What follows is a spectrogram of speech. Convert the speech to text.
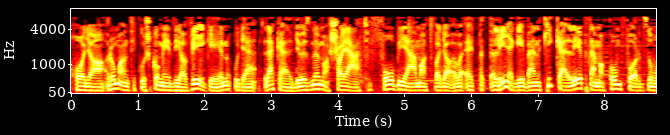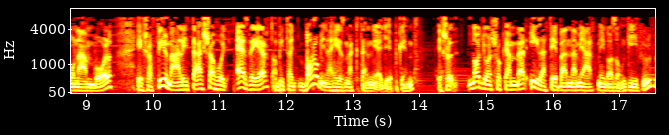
hogy a romantikus komédia végén ugye le kell győznöm a saját fóbiámat, vagy a, a lényegében ki kell lépnem a komfortzónámból, és a film állítása, hogy ezért, amit egy baromi nehéz megtenni egyébként, és nagyon sok ember életében nem járt még azon kívül,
